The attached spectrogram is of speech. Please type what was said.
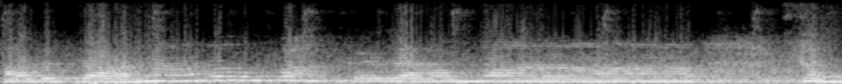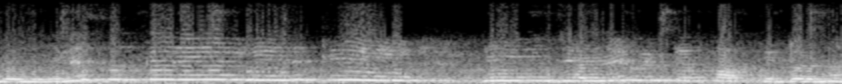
அதைத்தான் நானும் பார்க்கலாமா சந்தையில சுத்துறேன் இருக்கு. நீ ஜல்லி விட்டு பார்த்துட்டோன்னு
